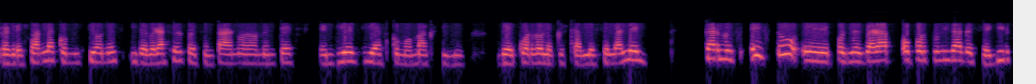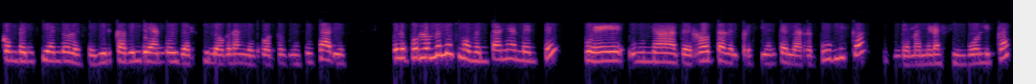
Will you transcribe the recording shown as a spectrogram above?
regresarla a comisiones y deberá ser presentada nuevamente en 10 días como máximo, de acuerdo a lo que establece la ley. Carlos, esto eh, pues les dará oportunidad de seguir convenciendo, de seguir cabildeando y ver si logran los votos necesarios. Pero por lo menos momentáneamente fue una derrota del presidente de la República, de manera simbólica,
